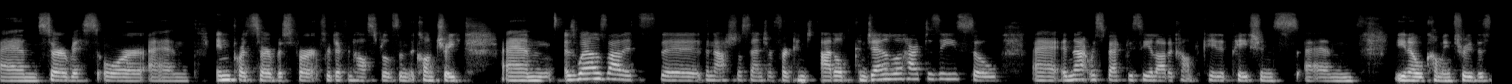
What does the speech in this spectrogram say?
um, service or input service for, for different hospitals in the country. Um, as well as that, it's the, the National Centre for Con- Adult Congenital Heart Disease. So, uh, in that respect, we see a lot of complicated patients, um, you know, coming through the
